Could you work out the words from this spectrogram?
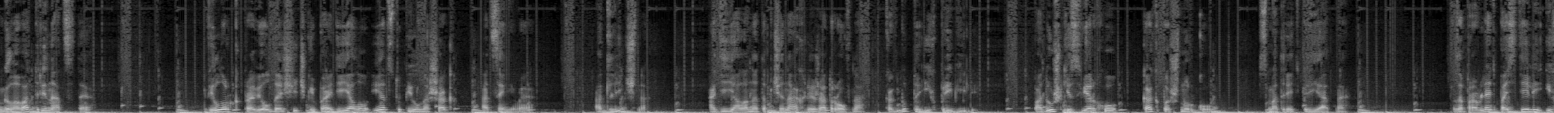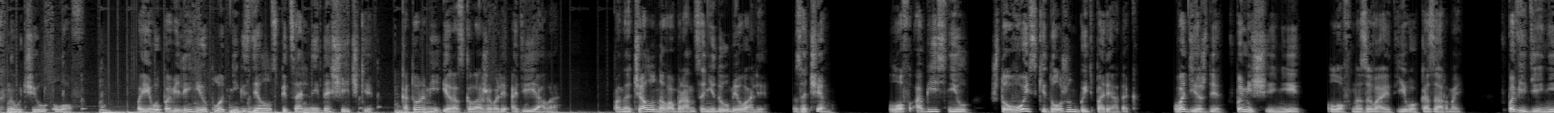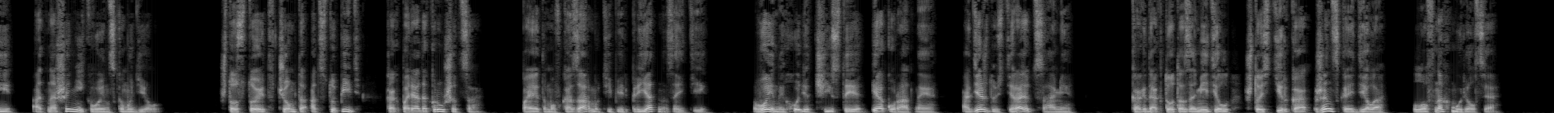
Глава 13. Вилорк провел дощечкой по одеялу и отступил на шаг, оценивая. «Отлично. Одеяла на топчанах лежат ровно, как будто их прибили. Подушки сверху, как по шнурку. Смотреть приятно. Заправлять постели их научил Лов. По его повелению плотник сделал специальные дощечки, которыми и разглаживали одеяло. Поначалу новобранцы недоумевали. Зачем? Лов объяснил, что в войске должен быть порядок. В одежде, в помещении, Лов называет его казармой, в поведении, отношении к воинскому делу. Что стоит в чем-то отступить, как порядок рушится. Поэтому в казарму теперь приятно зайти. Воины ходят чистые и аккуратные, одежду стирают сами. Когда кто-то заметил, что стирка – женское дело, Лов нахмурился.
